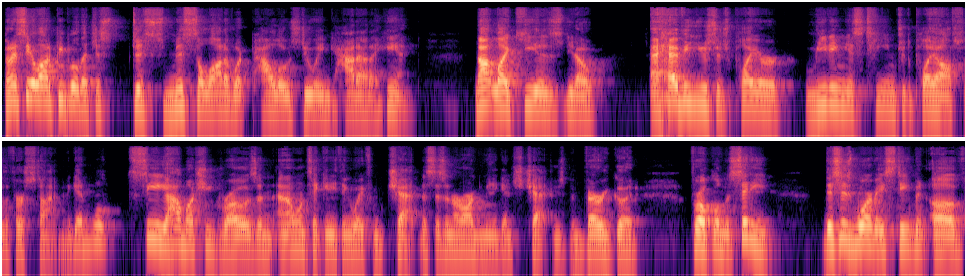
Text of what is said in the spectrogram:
But I see a lot of people that just dismiss a lot of what Paolo's doing had out of hand. Not like he is, you know, a heavy usage player leading his team to the playoffs for the first time. And again, we'll see how much he grows. And, and I to take anything away from Chet. This isn't an argument against Chet, who's been very good for Oklahoma City. This is more of a statement of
